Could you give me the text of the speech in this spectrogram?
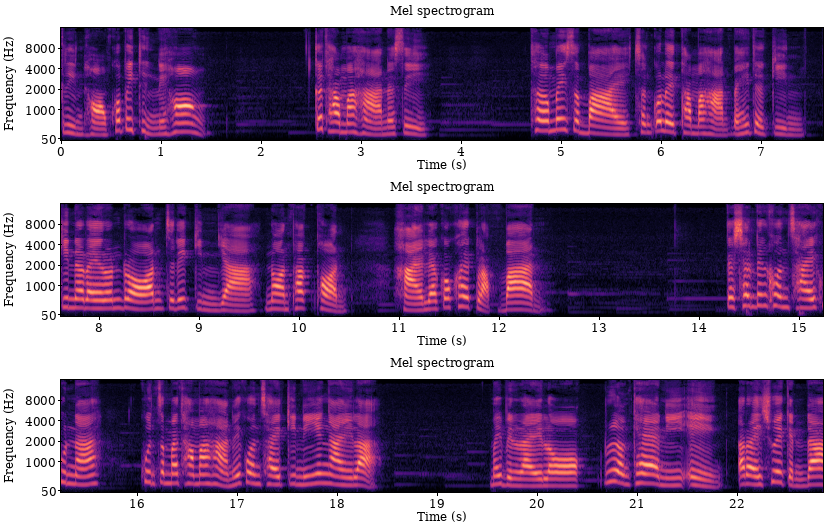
กลิ่นหอมเข้าไปถึงในห้อง ก็ทำอาหารนะสิ เธอไม่สบาย ฉันก็เลยทำอาหารไปให้เธอกิน กินอะไรร้อนๆ จะได้กินยา นอนพักผ่อน หายแล้วก็ค่อยกลับบ้าน แต่ฉันเป็นคนใช้คุณนะ คุณจะมาทำอาหารให้คนใช้กินนี้ยังไงล่ะ ไม่เป็นไรหรอก เรื่องแค่นี้เอง อะไรช่วยกันได้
